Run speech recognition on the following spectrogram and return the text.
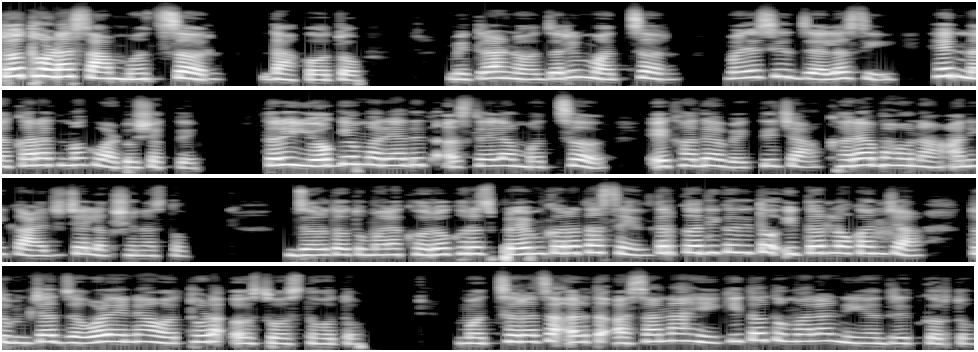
तो थोडासा मत्सर दाखवतो. मित्रांनो जरी मत्सर म्हणजेच जलसी हे नकारात्मक वाटू शकते तरी योग्य मर्यादेत असलेला मत्सर एखाद्या व्यक्तीच्या खऱ्या भावना आणि काळजीचे लक्षण असतो. जर तो तुम्हाला खरोखरच प्रेम करत असेल तर कधी कधी तो इतर लोकांच्या तुमच्या जवळ येण्यावर थोडा अस्वस्थ होतो. मत्सराचा अर्थ असा नाही की तो तुम्हाला नियंत्रित करतो.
